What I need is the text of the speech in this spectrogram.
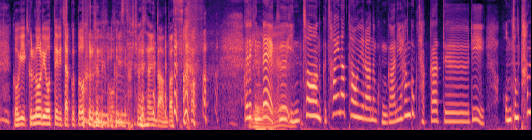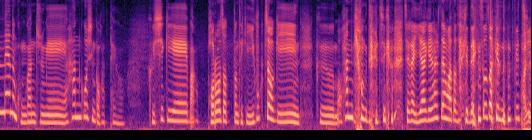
거기 글로리 호텔이 자꾸 떠오르는 음. 어, 거. 미스터 션샤인도 안 봤어. 근데 그래. 근데 그 인천 그 차이나타운이라는 공간이 한국 작가들이 엄청 탐내는 공간 중에 한 곳인 것 같아요. 그 시기에 막 벌어졌던 되게 이국적인 그막 환경들 지금 제가 이야기를 할 때마다 되게 냉소적인 눈빛으로 아니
